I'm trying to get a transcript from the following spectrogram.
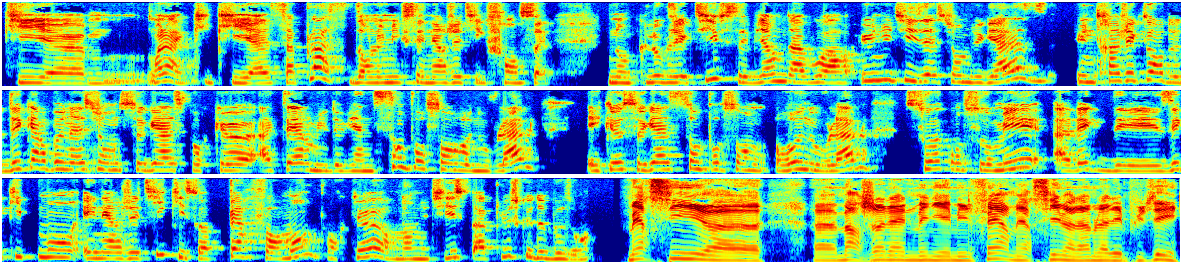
qui euh, voilà qui, a sa place dans le mix énergétique français. Donc l'objectif c'est bien d'avoir une utilisation du gaz, une trajectoire de décarbonation de ce gaz pour que à terme il devienne 100% renouvelable et que ce gaz 100% renouvelable soit consommé avec des équipements énergétiques qui soient performants pour qu'on n'en utilise pas plus que de besoin. Merci euh, euh, Marjolaine Meunier-Milfer, merci Madame la députée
